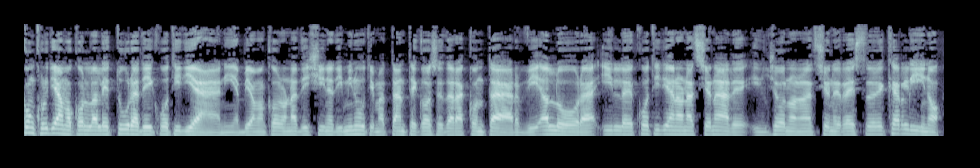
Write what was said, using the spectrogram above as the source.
Concludiamo con la lettura dei quotidiani. Abbiamo ancora una decina di minuti, ma tante cose da raccontarvi. Allora, il quotidiano nazionale, il giorno della nazione, il resto del Carlino.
